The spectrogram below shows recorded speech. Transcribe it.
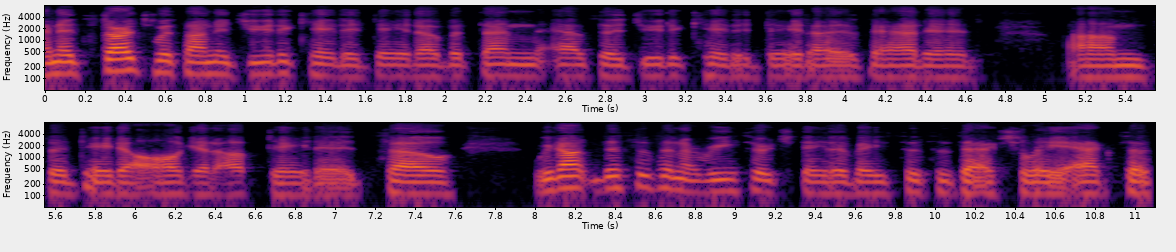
and it starts with unadjudicated data, but then as adjudicated data is added, um, the data all get updated. So we don't, this isn't a research database. This is actually access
